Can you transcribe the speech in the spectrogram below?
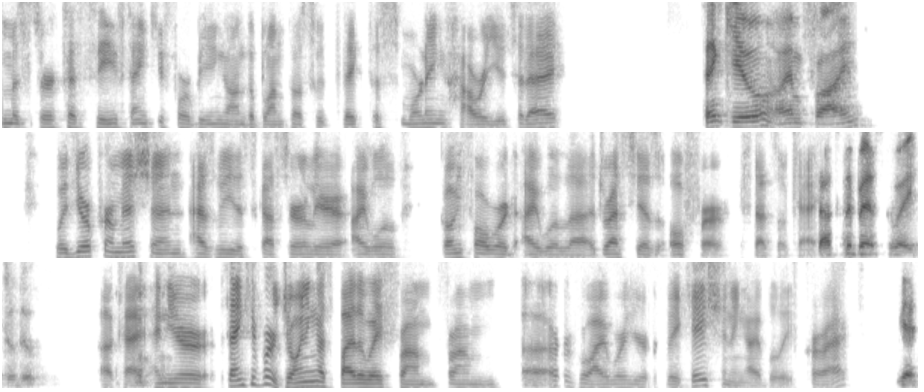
Mr. Cassif. Thank you for being on the Blunt Post with Vic this morning. How are you today? Thank you. I'm fine. With your permission, as we discussed earlier, I will, going forward, I will uh, address you as Ofer, if that's okay. That's the best way to do. Okay, and you're thank you for joining us, by the way, from from uh, Uruguay, where you're vacationing, I believe, correct? Yes.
